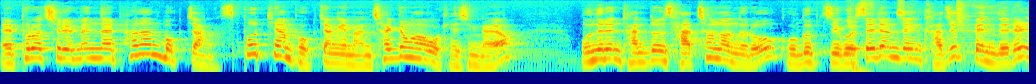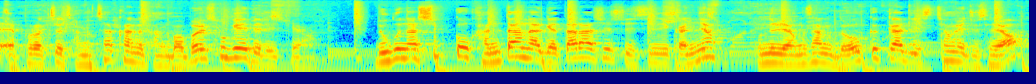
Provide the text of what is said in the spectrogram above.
애플워치를 맨날 편한 복장, 스포티한 복장에만 착용하고 계신가요? 오늘은 단돈 4,000원으로 고급지고 세련된 가죽 밴드를 애플워치에 장착하는 방법을 소개해 드릴게요. 누구나 쉽고 간단하게 따라 하실 수 있으니까요. 오늘 영상도 끝까지 시청해 주세요.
